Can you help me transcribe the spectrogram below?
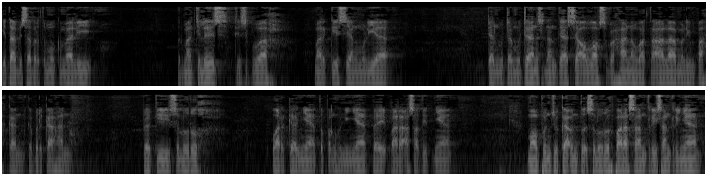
kita bisa bertemu kembali bermajelis di sebuah markis yang mulia. Dan mudah-mudahan senantiasa Allah Subhanahu wa taala melimpahkan keberkahan bagi seluruh warganya atau penghuninya baik para asatidnya maupun juga untuk seluruh para santri-santrinya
